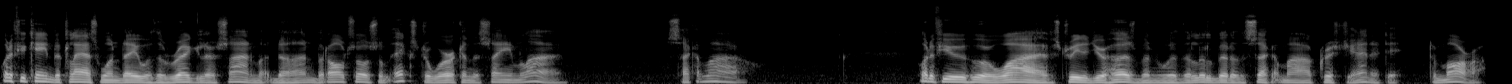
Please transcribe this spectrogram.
What if you came to class one day with a regular assignment done, but also some extra work in the same line? Second mile. What if you who are wives treated your husband with a little bit of the second mile Christianity tomorrow,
